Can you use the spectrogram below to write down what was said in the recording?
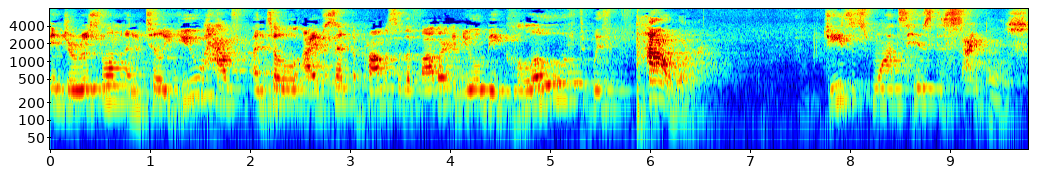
in Jerusalem until you have until I've sent the promise of the Father, and you will be clothed with power. Jesus wants his disciples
